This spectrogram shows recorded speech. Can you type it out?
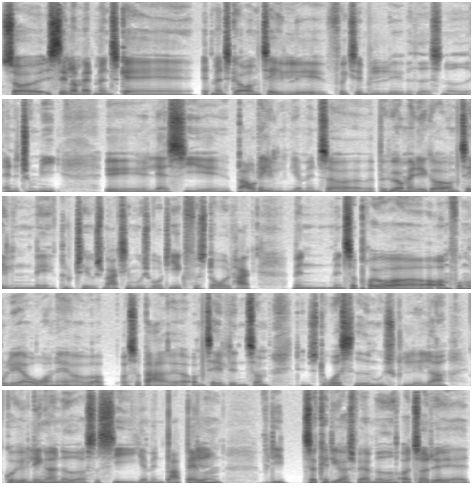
Så selvom at man skal, at man skal omtale øh, for eksempel, øh, hvad hedder sådan noget, anatomi, øh, lad os sige øh, bagdelen, jamen så behøver man ikke at omtale den med gluteus maximus, hvor de ikke forstår et hak, men, men så prøver at, at omformulere ordene og, og, og så bare omtale den som den store sædemuskel, eller gå længere ned og så sige, jamen bare ballen, fordi så kan de også være med, og så er, det, at,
